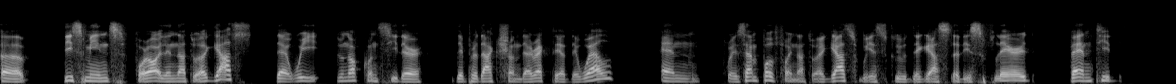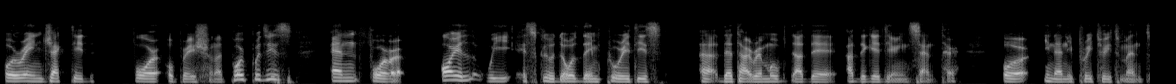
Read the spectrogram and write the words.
Uh, this means for oil and natural gas that we do not consider the production directly at the well. And for example, for natural gas, we exclude the gas that is flared, vented, or reinjected for operational purposes. And for oil, we exclude all the impurities uh, that are removed at the, at the gathering center or in any pretreatment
